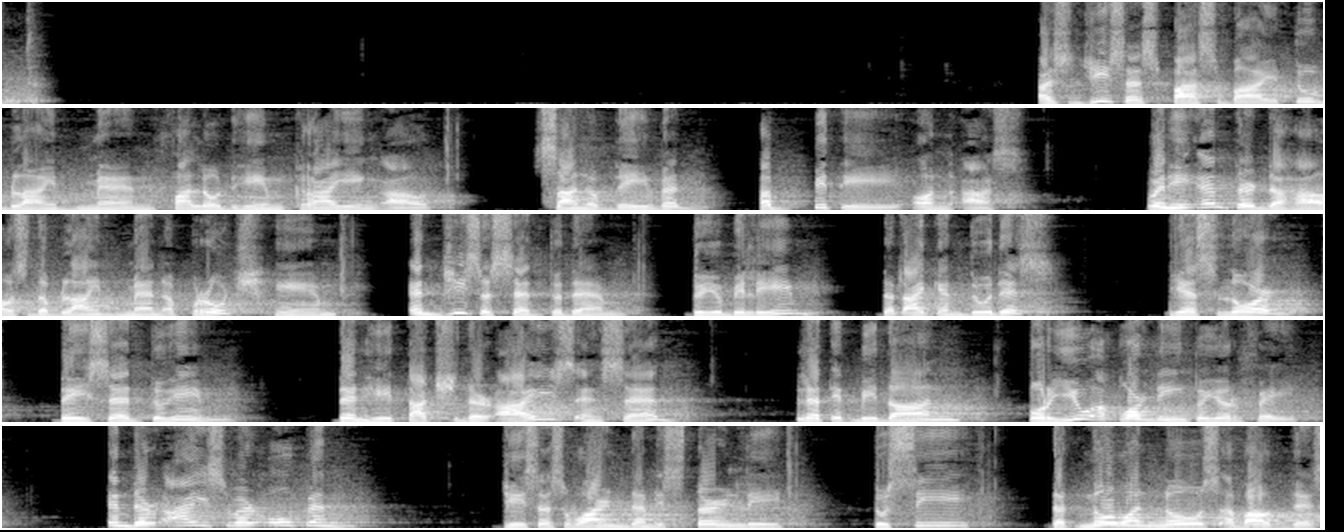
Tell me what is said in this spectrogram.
As Jesus passed by, two blind men followed him, crying out, Son of David, have pity on us. When he entered the house, the blind men approached him, and Jesus said to them, Do you believe that I can do this? Yes, Lord, they said to him. Then he touched their eyes and said, Let it be done for you according to your faith. And their eyes were opened. Jesus warned them sternly to see that no one knows about this.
